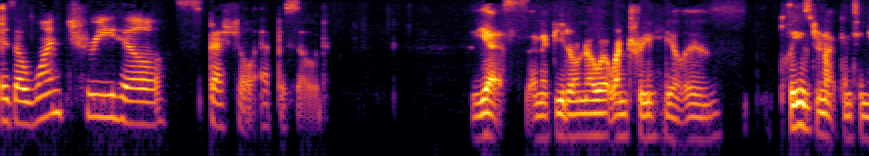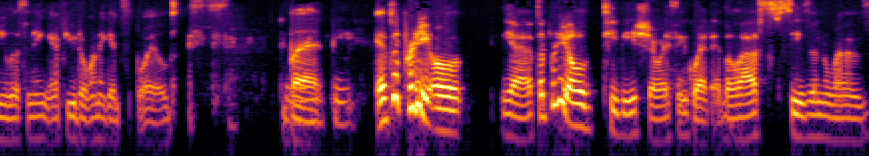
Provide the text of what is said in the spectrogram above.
is a One Tree Hill special episode. Yes, and if you don't know what One Tree Hill is, please do not continue listening if you don't want to get spoiled. But- it would be It's a pretty old. Yeah, it's a pretty old TV show. I think what the last season was.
